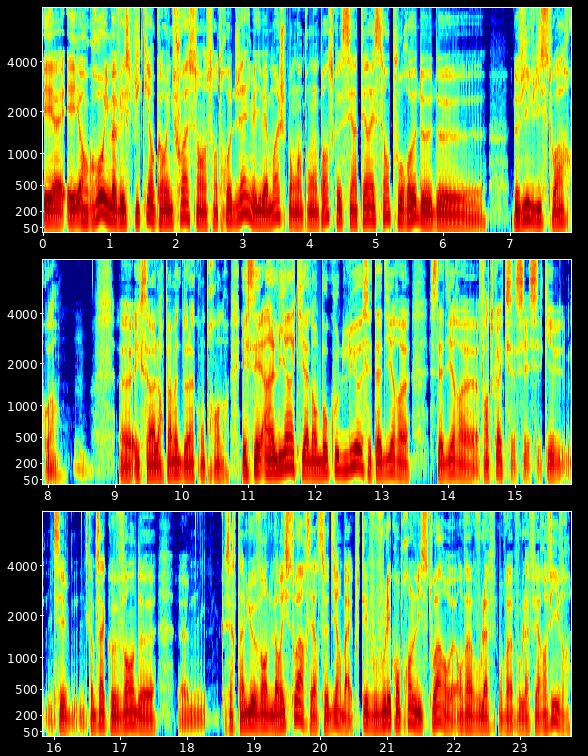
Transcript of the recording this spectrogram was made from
et, euh, et, en gros il m'avait expliqué encore une fois sans, sans trop de gêne il m'a dit ben moi je, on, pense que c'est intéressant pour eux de, de, de vivre l'histoire quoi hmm. euh, et que ça va leur permettre de la comprendre. Et c'est un lien qu'il y a dans beaucoup de lieux, c'est-à-dire, c'est-à-dire, enfin en tout cas, c'est comme ça que vendent que certains lieux vendent leur histoire, c'est-à-dire se dire, bah écoutez, vous voulez comprendre l'histoire, on va vous la, on va vous la faire vivre.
